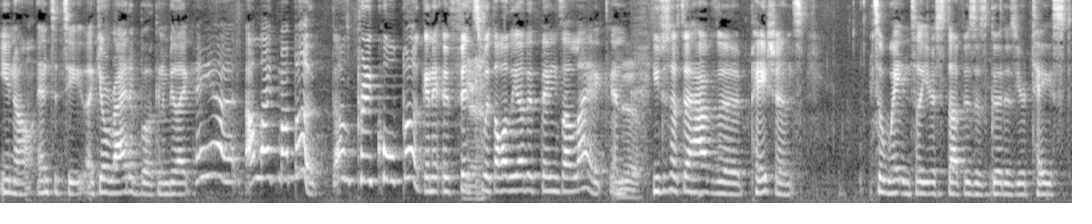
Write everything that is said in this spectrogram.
you know, entity. Like you'll write a book and be like, hey, yeah, I like my book. That was a pretty cool book. And it, it fits Yeah. with all the other things I like. And Yeah. you just have to have the patience to wait until your stuff is as good as your taste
